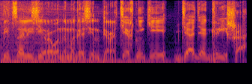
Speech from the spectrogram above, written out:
Специализированный магазин пиротехники «Дядя Гриша».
